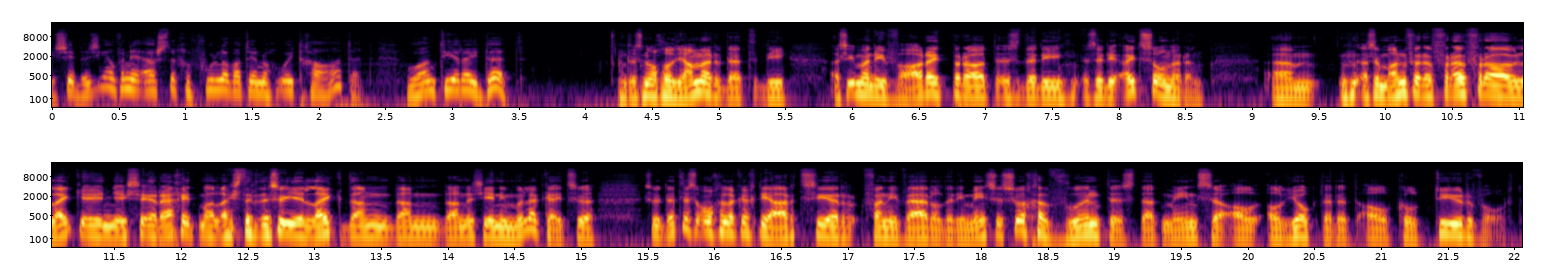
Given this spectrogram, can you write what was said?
Hy sê dis een van die ergste gevoele wat hy nog ooit gehad het. Hoe hanteer hy dit? Dit is nogal jammer dat die as iemand die waarheid praat, is dit die is dit die uitsondering. Ehm um, as 'n man vir 'n vrou vra hoe lyk jy en jy sê reguit maar luister dis hoe jy lyk dan dan dan is jy in die moeilikheid. So so dit is ongelukkig die hartseer van die wêreld dat die mense so gewoond is dat mense al al jok dat dit al kultuur word.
